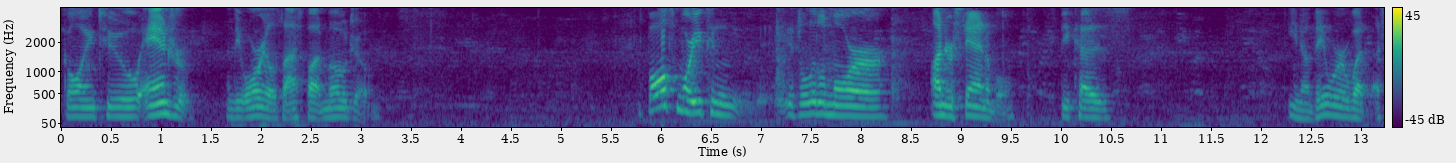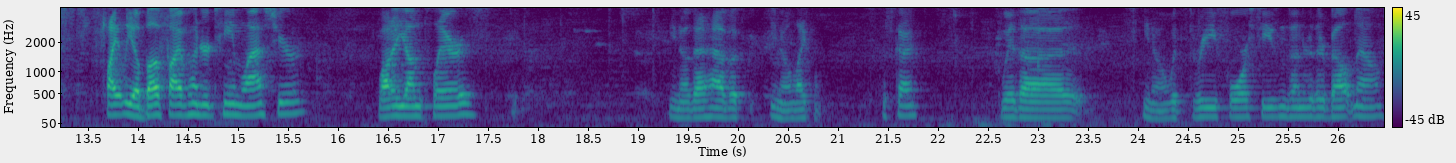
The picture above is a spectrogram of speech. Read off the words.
going to Andrew and the Orioles last spot mojo. Baltimore, you can is a little more understandable because you know they were what a slightly above 500 team last year. A lot of young players you know, that have a, you know, like this guy with, uh, you know, with three, four seasons under their belt now.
